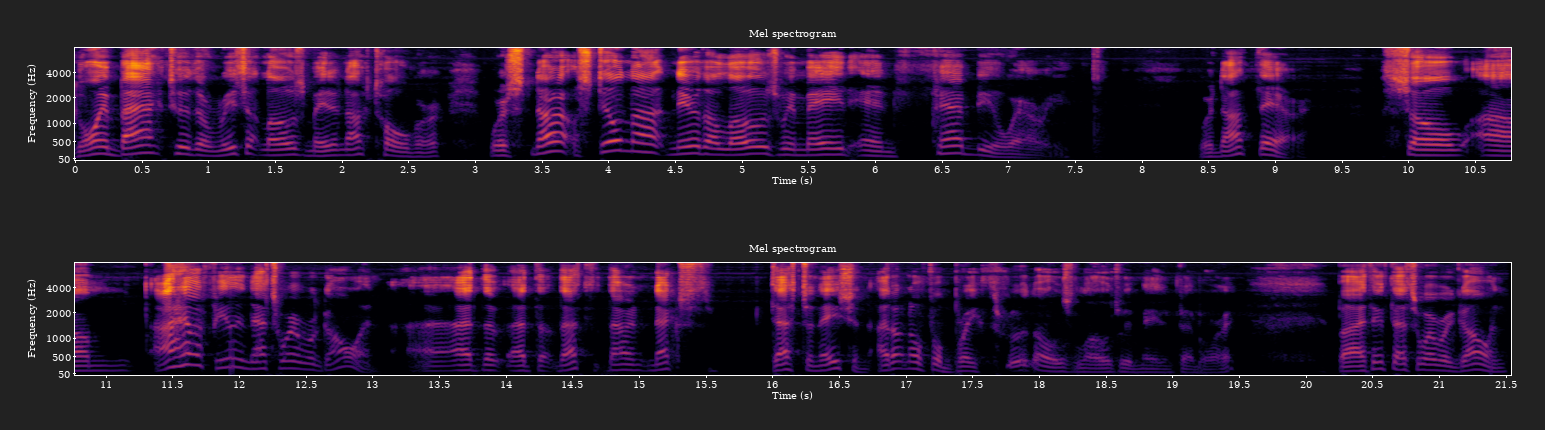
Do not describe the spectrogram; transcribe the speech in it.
Going back to the recent lows made in October, we're still not near the lows we made in February. We're not there. So um, I have a feeling that's where we're going. Uh, at the at the that's our next destination. I don't know if we'll break through those lows we made in February, but I think that's where we're going.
